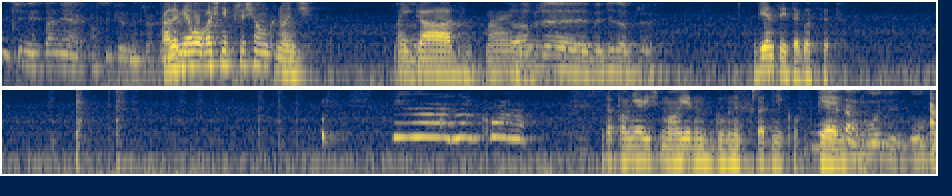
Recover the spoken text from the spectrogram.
Nic się nie stanie, jak posypiemy trochę. Ale miało właśnie przesiąknąć. My god, my. Dobrze, będzie dobrze. Więcej tego syp. Zapomnieliśmy o jednym z głównych składników. Nie Pięknie. tam główny, główny,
